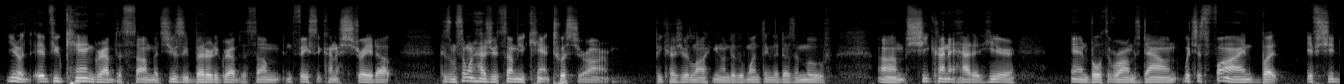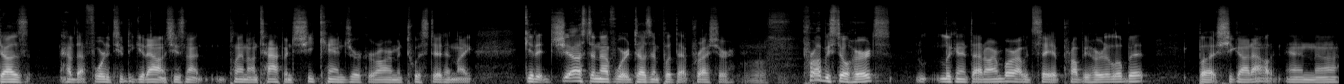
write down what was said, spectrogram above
you know, if you can grab the thumb, it's usually better to grab the thumb and face it kind of straight up, because when someone has your thumb, you can't twist your arm because you're locking onto the one thing that doesn't move. Um, she kind of had it here, and both of her arms down, which is fine. But if she does have that fortitude to get out and she's not planning on tapping, she can jerk her arm and twist it and like get it just enough where it doesn't put that pressure. Probably still hurts. L- Looking at that armbar, I would say it probably hurt a little bit, but she got out. And uh,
